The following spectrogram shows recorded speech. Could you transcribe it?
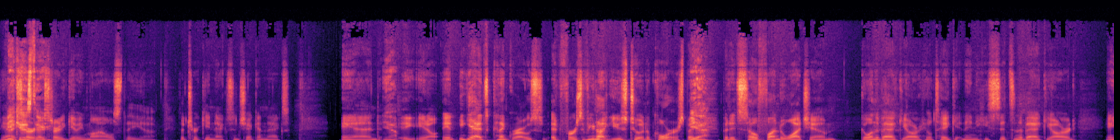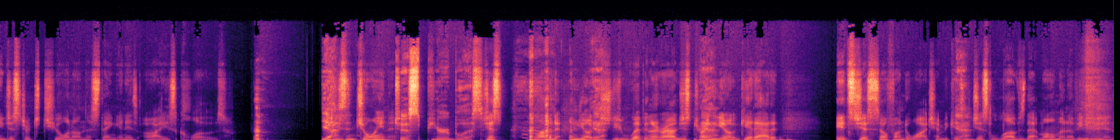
yeah, because I started, I started, giving Miles the uh, the turkey necks and chicken necks, and yeah. you know, and yeah, it's kind of gross at first if you're not used to it, of course. But yeah. but it's so fun to watch him go in the backyard. He'll take it and he sits in the backyard and he just starts chewing on this thing, and his eyes close. Yeah, he's enjoying it. Just pure bliss. Just loving it. And, you know, yeah. just whipping it around, just trying yeah. to you know get at it. It's just so fun to watch him because yeah. he just loves that moment of eating it.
